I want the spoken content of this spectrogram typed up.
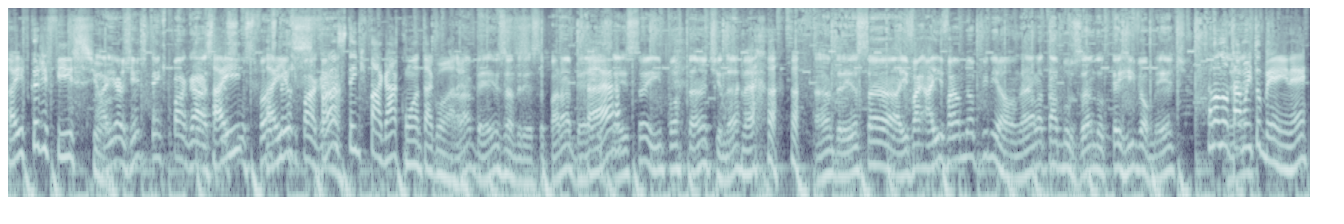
Aí fica difícil. Aí a gente tem que pagar, as aí, os fãs aí os que pagar. fãs têm que pagar a conta agora. Parabéns, Andressa, parabéns. É, é isso aí, importante, né? É. a Andressa, aí vai, aí vai a minha opinião, né? Ela tá abusando terrivelmente. Ela não tá né? tá muito bem, né?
